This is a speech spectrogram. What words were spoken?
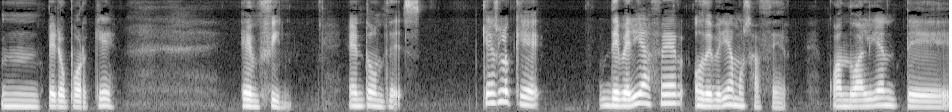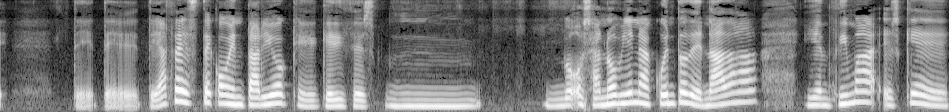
mm, pero ¿por qué? En fin, entonces, ¿qué es lo que debería hacer o deberíamos hacer? Cuando alguien te, te, te, hace este comentario que, que dices, mm, no, o sea, no viene a cuento de nada y encima es que,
